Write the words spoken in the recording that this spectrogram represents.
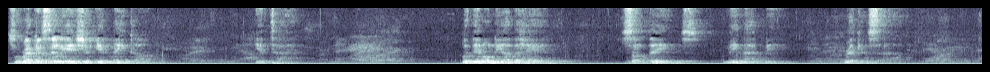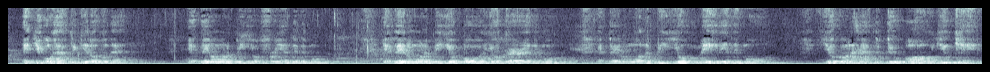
So reconciliation, it may come in time. But then on the other hand, some things may not be reconciled. And you're going to have to get over that if they don't want to be your friend anymore, if they don't want to be your boy, your girl anymore, if they don't want to be your mate anymore, you're going to have to do all you can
